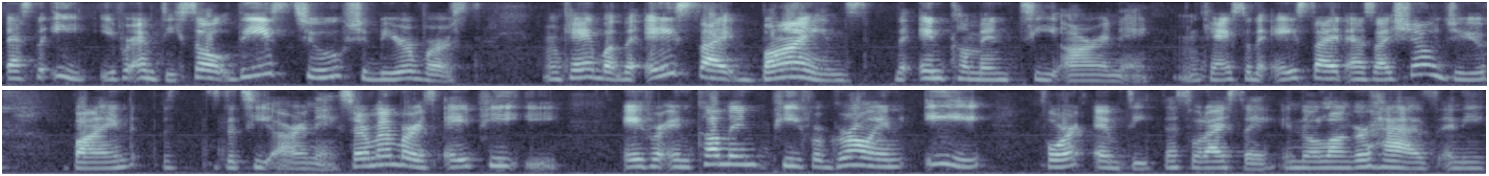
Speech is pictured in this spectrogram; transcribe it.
that's the E, E for empty. So these two should be reversed. Okay, but the A site binds the incoming tRNA. Okay, so the A site, as I showed you, bind the, the tRNA. So remember, it's APE. A for incoming, P for growing, E for empty. That's what I say. It no longer has any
